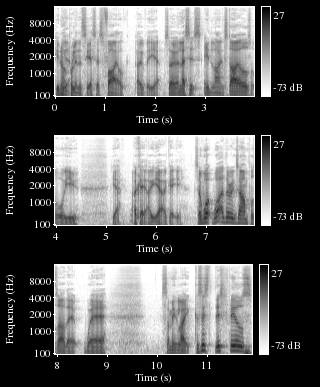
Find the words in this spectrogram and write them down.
You're not Yeah. pulling the CSS file over yet. So unless it's inline styles or you, yeah, okay, I, yeah, I get you. So what what other examples are there where something like because this this feels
